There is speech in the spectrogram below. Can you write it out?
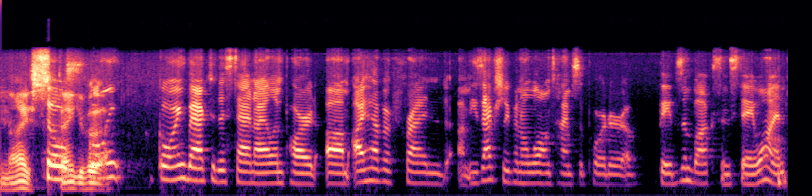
nice So thank you for that going back to the Staten Island part, um, I have a friend. Um, he's actually been a long time supporter of Babes and Bucks since day one,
